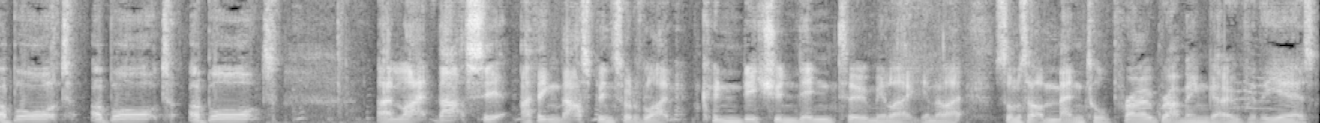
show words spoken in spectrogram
Abort, abort, abort and like that's it i think that's been sort of like conditioned into me like you know like some sort of mental programming over the years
